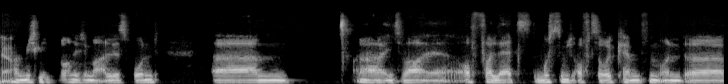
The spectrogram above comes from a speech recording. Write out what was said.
ja. Für mich liegt nicht immer alles rund. Ähm, äh, ich war äh, oft verletzt, musste mich oft zurückkämpfen und äh,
